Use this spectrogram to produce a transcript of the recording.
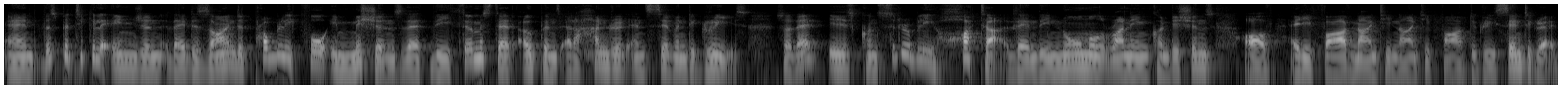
and this particular engine, they designed it probably for emissions that the thermostat opens at 107 degrees. So that is considerably hotter than the normal running conditions of 85, 90, 95 degrees centigrade.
